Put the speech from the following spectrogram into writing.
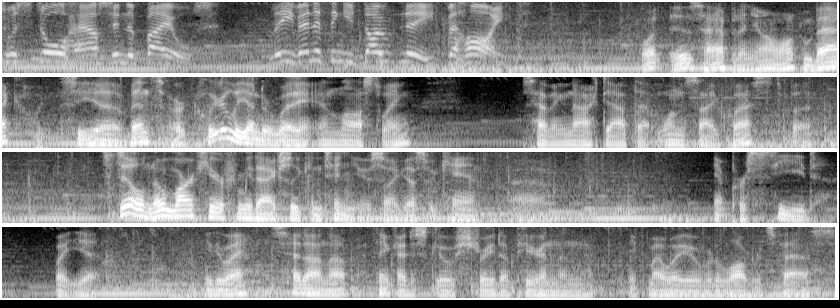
to a storehouse in the bales. Leave anything you don't need behind. What is happening, y'all? Welcome back. We can see uh, events are clearly underway in Lostwing. Just having knocked out that one side quest, but still no mark here for me to actually continue, so I guess we can't uh, can't proceed quite yet. Either way, let's head on up. I think I just go straight up here and then make my way over to Loggert's Pass.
